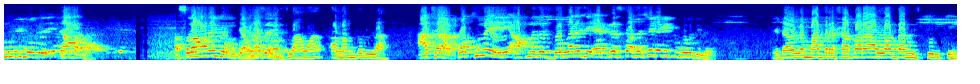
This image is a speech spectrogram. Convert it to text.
মূল ভিডিওতে যাওয়া যাক। আসসালামু আলাইকুম কেমন আছেন? আসসালাম আলহামদুলিল্লাহ। আচ্ছা প্রথমে আপনাদের দোকানে যে অ্যাড্রেসটা আছে সেটাকে একটু বলে দিবেন। এটা হলো মাদ্রাসা পাড়া আল্লাহর দান স্কুল কিং?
